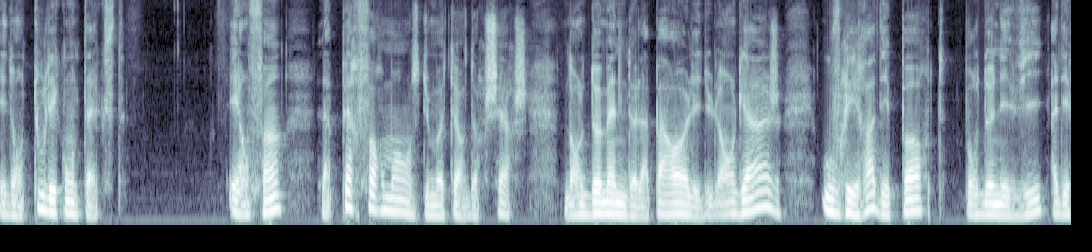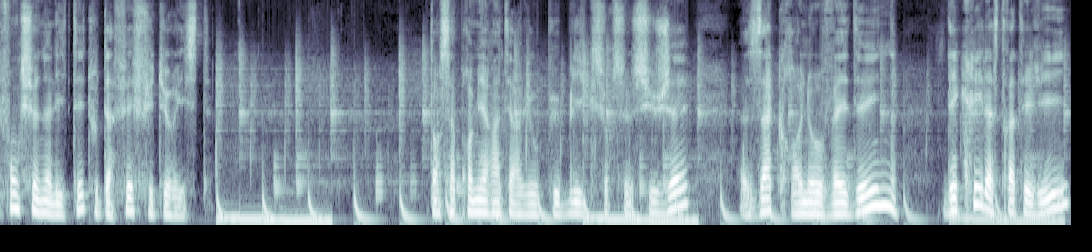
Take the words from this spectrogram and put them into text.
et dans tous les contextes. Et enfin, la performance du moteur de recherche dans le domaine de la parole et du langage ouvrira des portes pour donner vie à des fonctionnalités tout à fait futuristes. Dans sa première interview publique sur ce sujet, Zach Renaud Vedin décrit la stratégie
